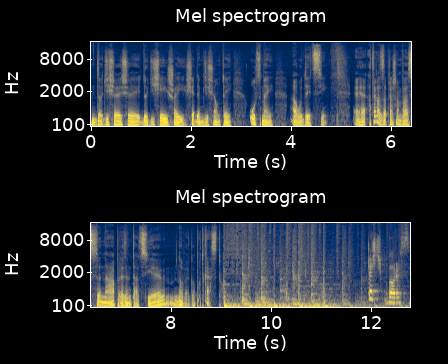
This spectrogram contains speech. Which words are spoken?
do dzisiejszej, do dzisiejszej 78. audycji. E, a teraz zapraszam Was na prezentację nowego podcastu. Cześć Borys.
